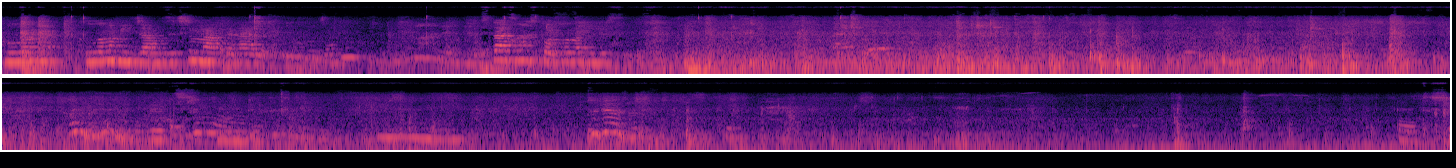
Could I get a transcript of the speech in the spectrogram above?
kullan, kullanamayacağımız için ben fenerle kullanacağım. İsterseniz toplanabilirsiniz. Evet. Evet, ışık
